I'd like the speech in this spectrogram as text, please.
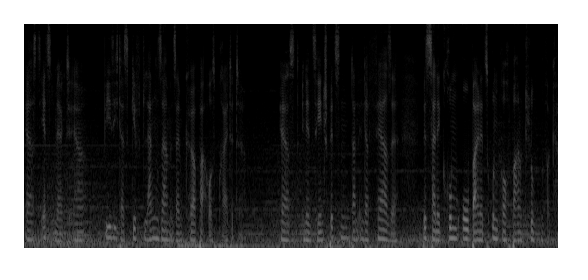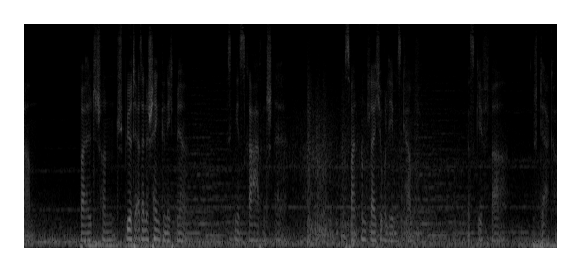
Erst jetzt merkte er, wie sich das Gift langsam in seinem Körper ausbreitete. Erst in den Zehenspitzen, dann in der Ferse, bis seine krummen O-Beine zu unbrauchbaren Klumpen verkamen. Bald schon spürte er seine Schenkel nicht mehr. Es ging jetzt rasend schnell. Es war ein ungleicher Überlebenskampf. Das Gift war stärker,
